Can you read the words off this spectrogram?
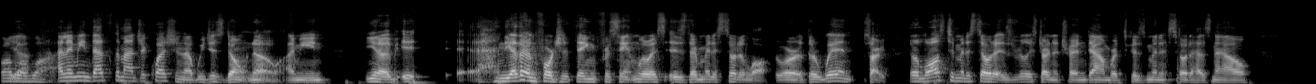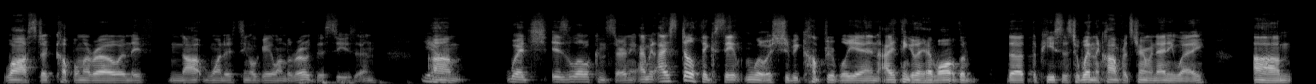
blah Yeah. blah blah. And I mean, that's the magic question that we just don't know. I mean, you know, it. And the other unfortunate thing for St. Louis is their Minnesota loss or their win. Sorry, their loss to Minnesota is really starting to trend downwards because Minnesota has now lost a couple in a row and they've not won a single game on the road this season. Yeah. Um, which is a little concerning. I mean, I still think St. Louis should be comfortably in. I think they have all the the, the pieces to win the conference tournament anyway. Um,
